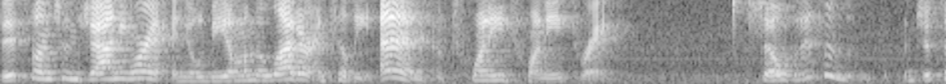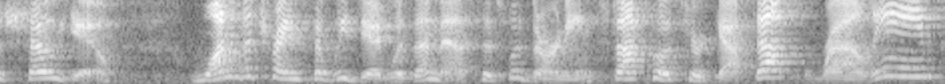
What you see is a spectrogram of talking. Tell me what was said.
this month in January, and you'll be on the letter until the end of 2023. So this is just to show you, one of the trades that we did was MS. This was earnings. Stock close here gapped up, rallied.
